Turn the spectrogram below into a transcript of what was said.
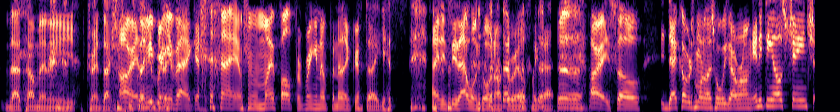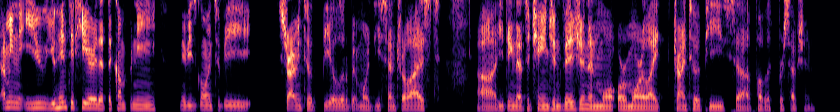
That's how many transactions. All right, let me bring it back. My fault for bringing up another crypto. I guess I didn't see that one going off the rails like that. All right, so that covers more or less what we got wrong. Anything else change? I mean, you you hinted here that the company maybe is going to be striving to be a little bit more decentralized. Uh, you think that's a change in vision and more, or more like trying to appease uh, public perception?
